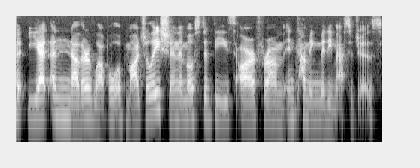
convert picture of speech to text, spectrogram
yet another level of modulation and most of these are from incoming MIDI messages.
